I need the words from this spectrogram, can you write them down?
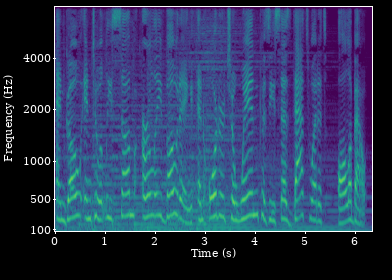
and go into at least some early voting in order to win because he says that's what it's all about.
